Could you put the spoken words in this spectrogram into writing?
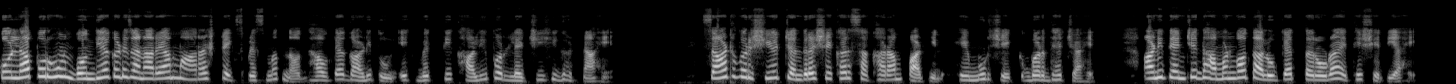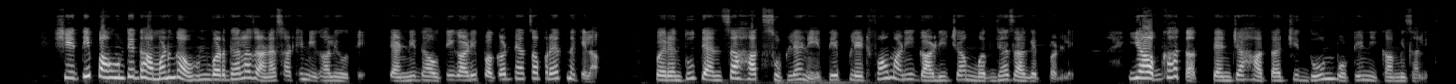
कोल्हापूरहून गोंदियाकडे जाणाऱ्या महाराष्ट्र एक्सप्रेसमधनं धावत्या गाडीतून एक व्यक्ती खाली पडल्याची ही घटना आहे. साठ वर्षीय चंद्रशेखर सखाराम पाटील हे मूळचे वर्ध्याचे आहेत आणि त्यांची धामणगाव तालुक्यात तरोडा येथे शेती आहे. शेती पाहून ते धामणगावहून वर्ध्याला जाण्यासाठी निघाले होते. त्यांनी धावती गाडी पकडण्याचा प्रयत्न केला परंतु त्यांचा हात सुटल्याने ते प्लेटफॉर्म आणि गाडीच्या मधल्या जागेत पडले. या अपघातात त्यांच्या हाताची दोन बोटे निकामी झालीत.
